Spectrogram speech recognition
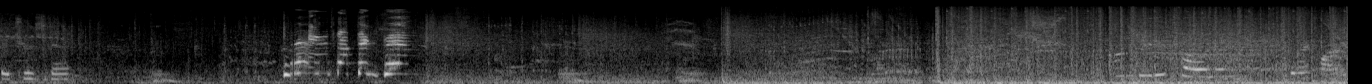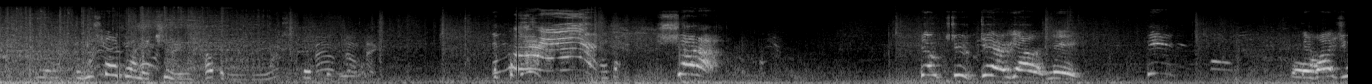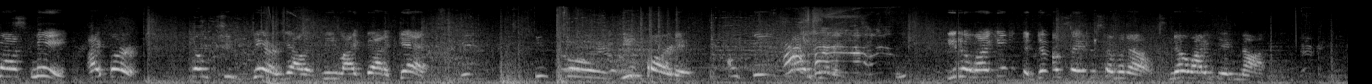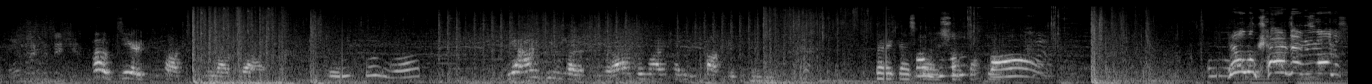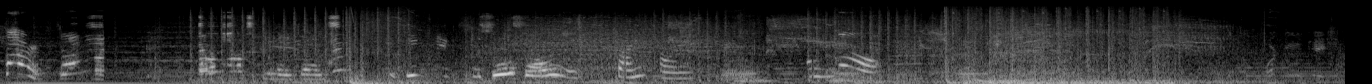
They choose that. I just gotta be my team and help it. Shut up! Don't you dare yell at me! Then why'd you ask me? I first. Don't you dare yell at me like that again. You farted. I did. I didn't. You don't like it? Then don't say it to someone else. No, I did not. How dare you talk to me like that? Yeah, I do love you, but I don't like how you talking to me. Alright guys, gotta shut that down. No one cares if you're on start! I don't talk too many things. This is so funny, funny. I know. Marking location.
